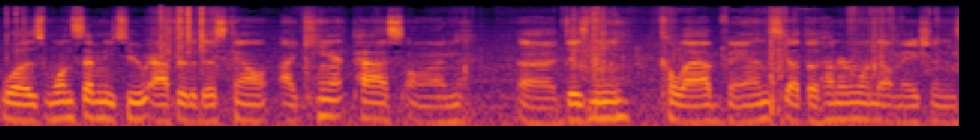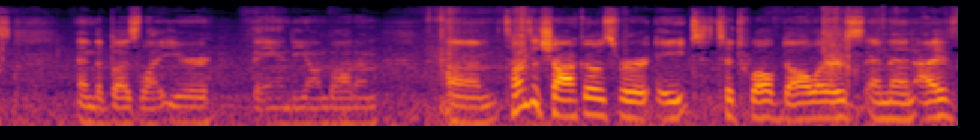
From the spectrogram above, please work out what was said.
was 172 after the discount. I can't pass on uh, Disney collab Vans. Got the 101 Dalmatians and the Buzz Lightyear, the Andy on bottom. Um, tons of Chacos for eight to twelve dollars, and then I've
